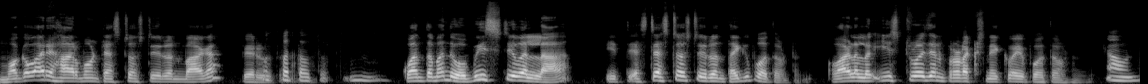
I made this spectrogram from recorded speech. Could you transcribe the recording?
మగవారి హార్మోన్ టెస్టోస్టిరాన్ బాగా పెరుగుతుంది. కొంతమంది ఒబిసిటీ వల్ల ఈ టెస్టోస్టిరాన్ తగ్గిపోతూ ఉంటుంది వాళ్ళలో ఈస్ట్రోజన్ ప్రొడక్షన్ ఎక్కువైపోతూ ఉంటుంది. అవును.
